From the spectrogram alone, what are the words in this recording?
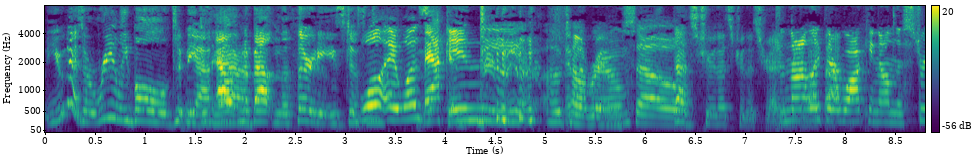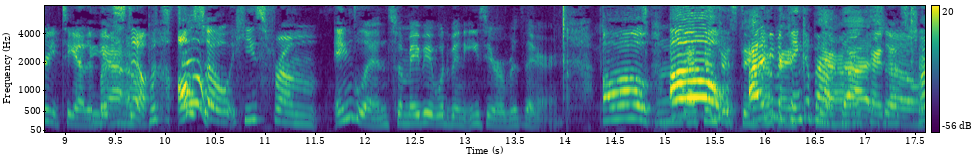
you guys are really bold to be Yeah. just out and about in the 30s. Just Well, it was macking. in the hotel In the room, room. so That's true. That's true. That's true. It's didn't like about they're walking on the street together. But, Yeah. still. But still. also he's from England, so maybe it would have been easier over there. Oh, oh, That's interesting. I didn't even think about Yeah. that. Okay, that's true.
